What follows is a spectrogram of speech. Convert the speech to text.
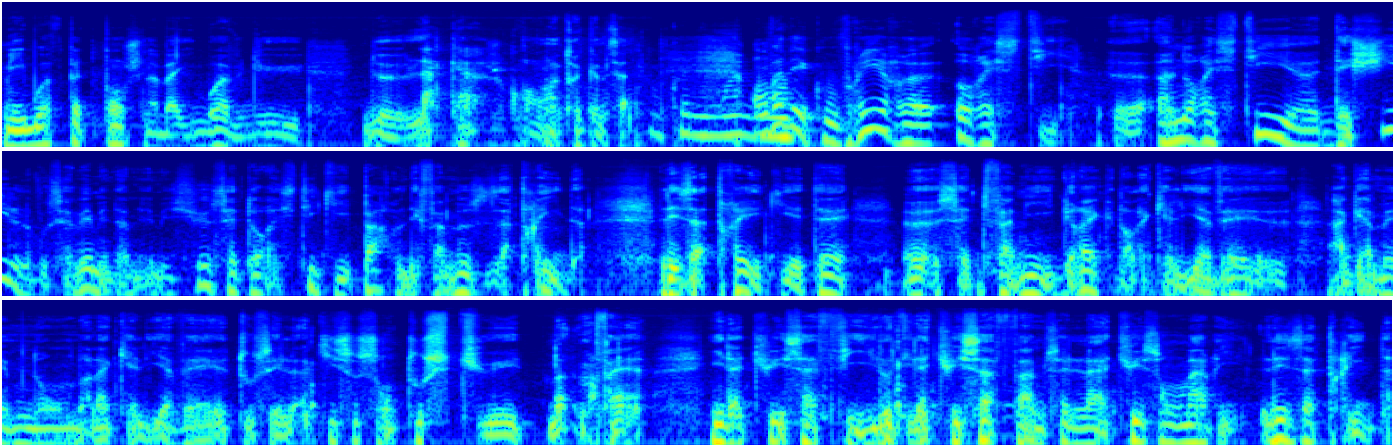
Mais ils boivent pas de punch là-bas, ils boivent du, de laca, je crois, un truc comme ça. On, va découvrir euh, Oresti, euh, un Oresti euh, d'Échille, vous savez, mesdames et messieurs, cet Oresti qui parle des fameuses Atrides. Les Atrées qui étaient cette famille grecque dans laquelle il y avait Agamemnon, dans laquelle il y avait tous ces qui se sont tous tués. Ben, enfin, il a tué sa fille, l'autre il a tué sa femme, celle-là a tué son mari. Les Atrides.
